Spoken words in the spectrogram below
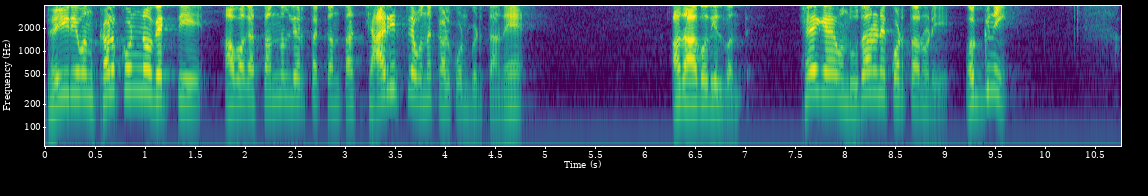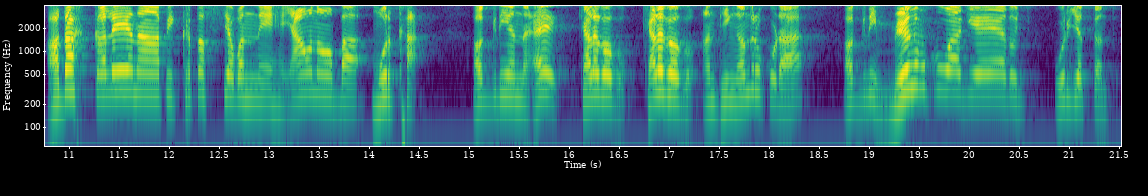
ಧೈರ್ಯವನ್ನು ಕಳ್ಕೊಂಡೋ ವ್ಯಕ್ತಿ ಆವಾಗ ತನ್ನಲ್ಲಿರ್ತಕ್ಕಂಥ ಚಾರಿತ್ರ್ಯವನ್ನು ಕಳ್ಕೊಂಡು ಬಿಡ್ತಾನೆ ಅದಾಗೋದಿಲ್ವಂತೆ. ಹೇಗೆ? ಒಂದು ಉದಾಹರಣೆ ಕೊಡ್ತಾ ನೋಡಿ. ಅಗ್ನಿ. ಅಧಃ ಕಲೇನಾಪಿ ಕೃತಸ್ಯವನ್ನೇ ಯಾವನೋ ಒಬ್ಬ ಮೂರ್ಖ. ಅಗ್ನಿಯನ್ನು ಏ ಕೆಳಗೋಗು ಕೆಳಗೋಗು ಅಂತ ಹಿಂಗಂದ್ರೂ ಕೂಡ ಅಗ್ನಿ ಮೇಲ್ಮುಖವಾಗಿಯೇ ಅದು ಉರಿಯತ್ತಂತೆ.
